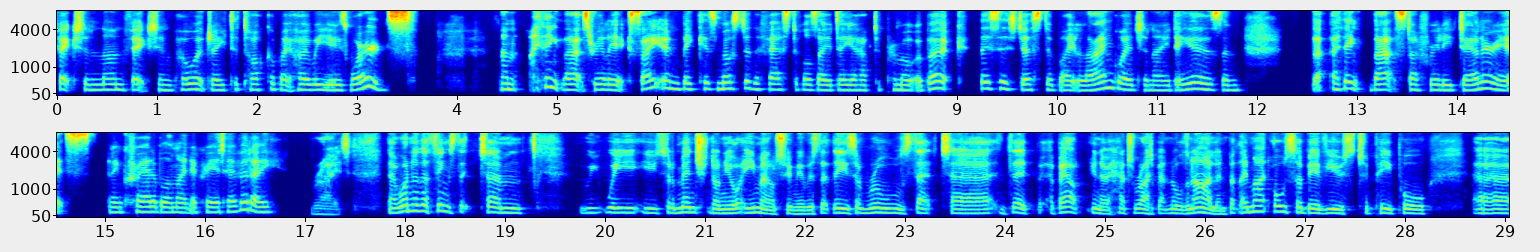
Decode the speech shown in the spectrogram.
fiction, non-fiction, poetry to talk about how we use words. And I think that's really exciting because most of the festivals I do, you have to promote a book. This is just about language and ideas. And that, I think that stuff really generates an incredible amount of creativity. Right. Now, one of the things that um, we, we you sort of mentioned on your email to me was that these are rules that uh, they're about you know how to write about Northern Ireland, but they might also be of use to people uh,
